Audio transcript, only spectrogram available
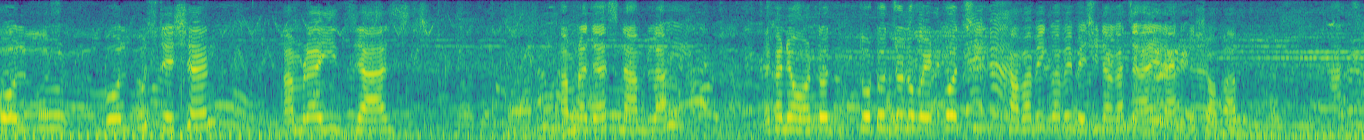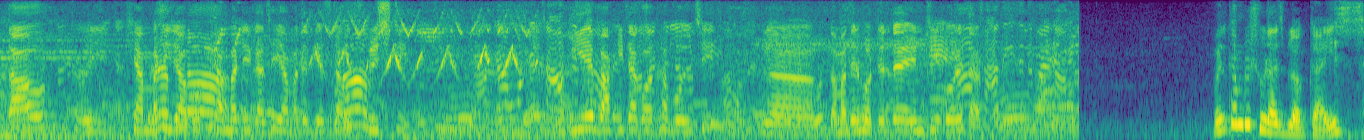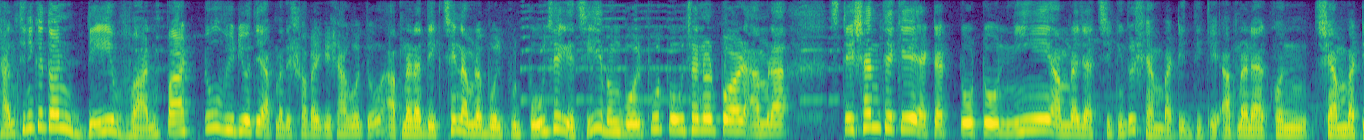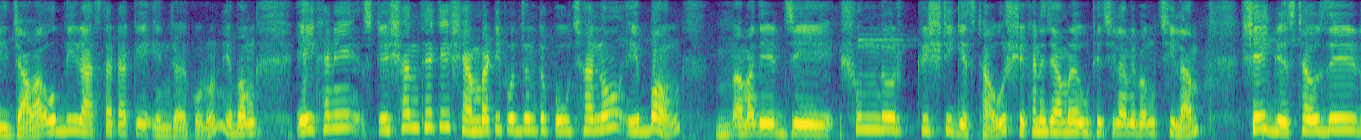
Bolpur Bolpur station. আমরা এই just আমরা জাস্ট নামলাম। এখানে অটো টোটোর জন্য ওয়েট করছি। স্বাভাবিকভাবে বেশি টাকা চায় এরা স্বভাব। তাও ওই শ্যামবাটি যাব। শ্যামবাটির কাছেই আমাদের গেস্ট হাউস কৃষ্টি গিয়ে বাকিটা কথা বলছি। আমাদের হোটেলটা এন্ট্রি করে তারপর welcome to Suraj blog guys Santiniketan day one part two ভিডিওতে আপনাদের সবাইকে স্বাগত। আপনারা দেখছেন, আমরা বোলপুর পৌঁছে গেছি এবং বোলপুর পৌঁছানোর পর আমরা স্টেশন থেকে একটা টোটো নিয়ে আমরা যাচ্ছি কিন্তু শ্যামবাটির দিকে। আপনারা এখন শ্যামবাটি যাওয়া অবধি রাস্তাটাকে এনজয় করুন এবং এইখানে স্টেশন থেকে শ্যামবাটি পর্যন্ত পৌঁছানো এবং আমাদের যে সুন্দর কৃষ্টি গেস্ট হাউস সেখানে যে আমরা উঠেছিলাম এবং ছিলাম, সেই গেস্ট হাউসের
